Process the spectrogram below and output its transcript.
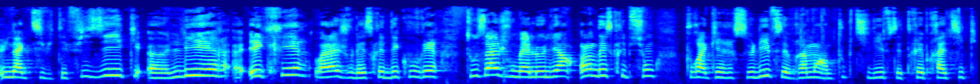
une activité physique, lire, écrire. Voilà, je vous laisserai découvrir tout ça. Je vous mets le lien en description pour acquérir ce livre. C'est vraiment un tout petit livre, c'est très pratique.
